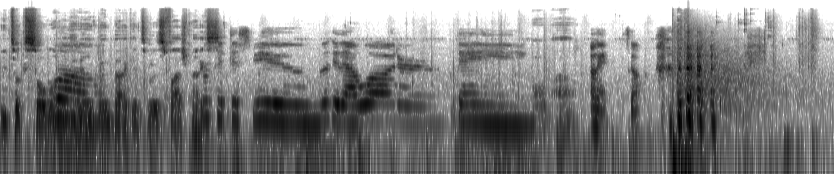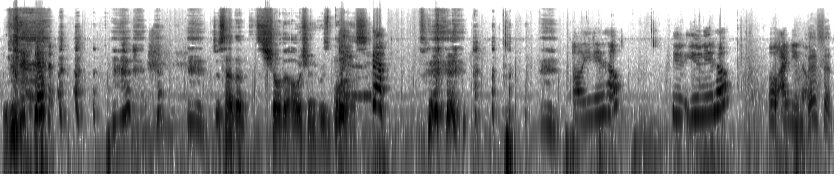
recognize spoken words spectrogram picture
He took so long that he went back into his flashbacks. Look at this view. Look at that water. Dang. Oh wow. Okay, let's go. Just had to show the ocean who's boss. oh, you need help? You, you need help? Oh, I need help. Vincent,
